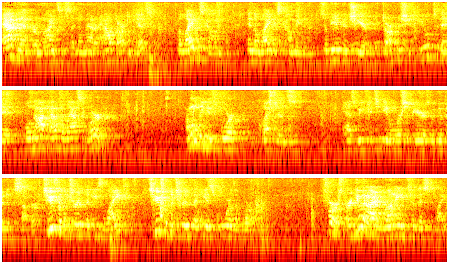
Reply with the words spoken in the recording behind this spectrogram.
Advent reminds us that no matter how dark it gets, the light has come and the light is coming. So be of good cheer. The darkness you feel today will not have the last word. I want to leave you four questions as we continue to worship here, as we move into the supper. Two for the truth that he's light, two for the truth that he is for the world. First, are you and I running to this light?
